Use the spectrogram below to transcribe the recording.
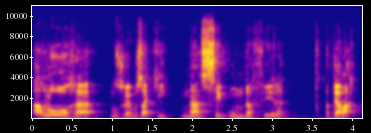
aloha! Nos vemos aqui na segunda-feira. Até lá!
